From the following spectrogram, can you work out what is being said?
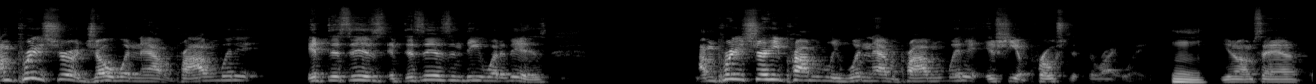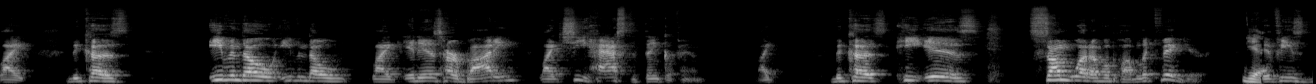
I'm pretty sure Joe wouldn't have a problem with it if this is if this is indeed what it is. I'm pretty sure he probably wouldn't have a problem with it if she approached it the right way. Mm. You know what I'm saying? Like because even though even though like it is her body, like she has to think of him. Like because he is somewhat of a public figure. Yeah. If he's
